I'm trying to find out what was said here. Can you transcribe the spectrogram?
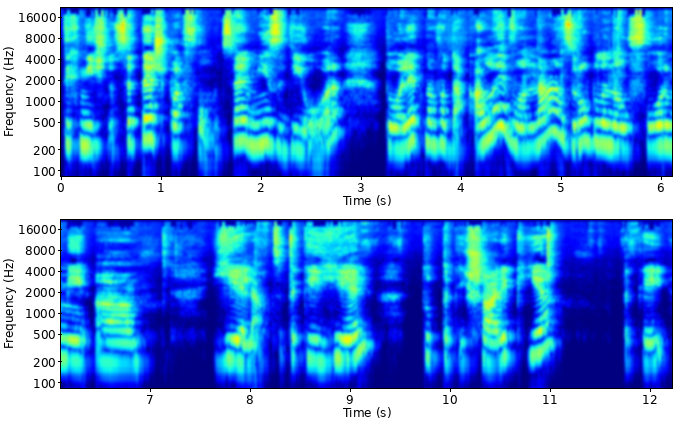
технічно, це теж парфум. Це Miss Dior туалетна вода. Але вона зроблена у формі е, геля. Це такий гель, тут такий шарик є, такий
